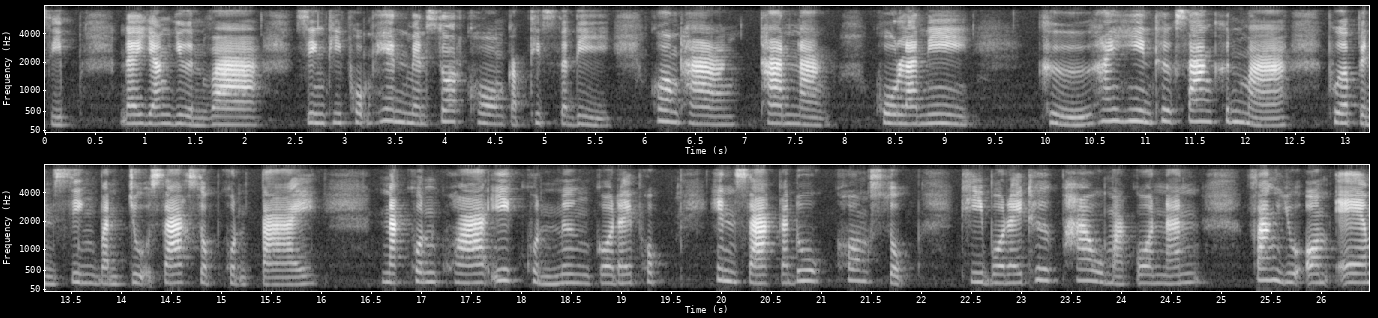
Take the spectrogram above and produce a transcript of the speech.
1990 ได้ยังยืนว่า สิ่งที่พบเห็นแม่นสอดค้องกับทฤษฎีของทางทานนางโคลานี คือให้หินถูกสร้างขึ้นมา เพื่อเป็นสิ่งบรรจุซากศพคนตาย นักค้นคว้าอีกคนหนึ่งก็ได้พบ เห็นซากกระดูกข้องศพที่บ่ได้ถูกเผามาก่อนนั้น ฟังอยู่ออมแอม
